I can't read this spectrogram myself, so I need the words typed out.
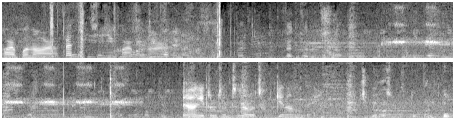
카르보나라. 페투치니 카르보나라. 세트를 취하고 양이 좀 전체적으로 적긴 한데 집에 가서 또빵 먹어.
